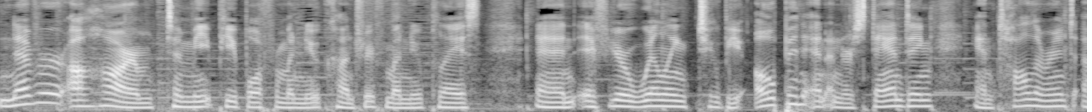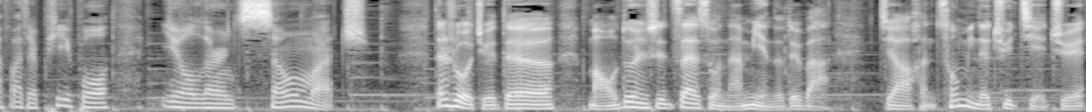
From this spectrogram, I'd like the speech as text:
never a harm to meet people from a new country, from a new place. And if you're willing to be open and understanding and tolerant of other people, you'll learn so much. 但是我觉得矛盾是在所难免的，对吧？就要很聪明的去解决。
